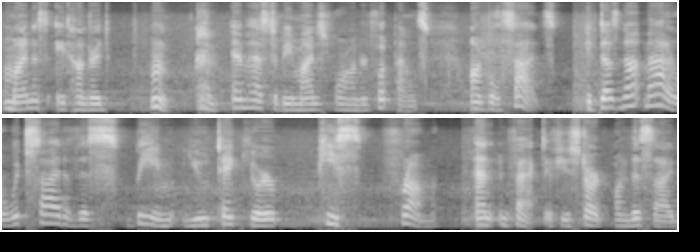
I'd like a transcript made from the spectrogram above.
minus 800, mm, m has to be minus 400 foot-pounds, on both sides. It does not matter which side of this beam you take your piece from. And in fact, if you start on this side,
